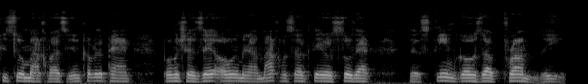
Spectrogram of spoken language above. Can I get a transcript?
kisur machvas, you cover the pan. So that the steam goes up from the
